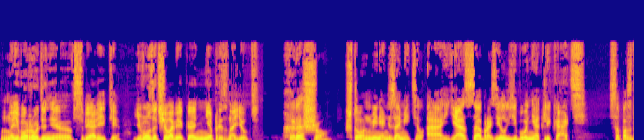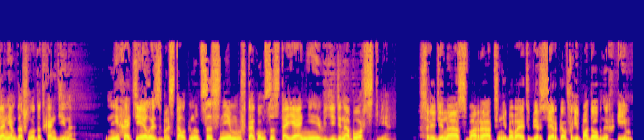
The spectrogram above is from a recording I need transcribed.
На его родине, в Свиарике, его за человека не признают». «Хорошо, что он меня не заметил, а я сообразил его не окликать». С опозданием дошло до Тхандина. Не хотелось бы столкнуться с ним в таком состоянии в единоборстве. Среди нас, ворат, не бывает берсерков и подобных им.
